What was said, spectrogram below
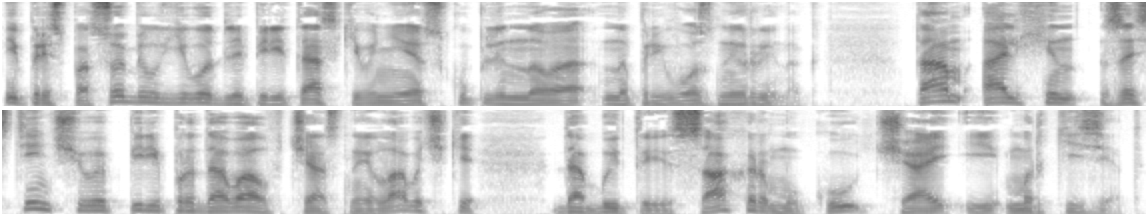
и приспособил его для перетаскивания скупленного на привозный рынок. Там Альхин застенчиво перепродавал в частные лавочки добытые сахар, муку, чай и маркизет.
